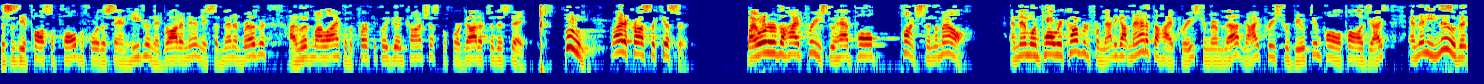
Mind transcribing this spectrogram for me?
This is the Apostle Paul before the Sanhedrin. They brought him in. They said, Men and brethren, I live my life with a perfectly good conscience before God up to this day. Boom! Right across the kisser. By order of the high priest who had Paul punched in the mouth. And then when Paul recovered from that, he got mad at the high priest. Remember that? And the high priest rebuked him. Paul apologized. And then he knew that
